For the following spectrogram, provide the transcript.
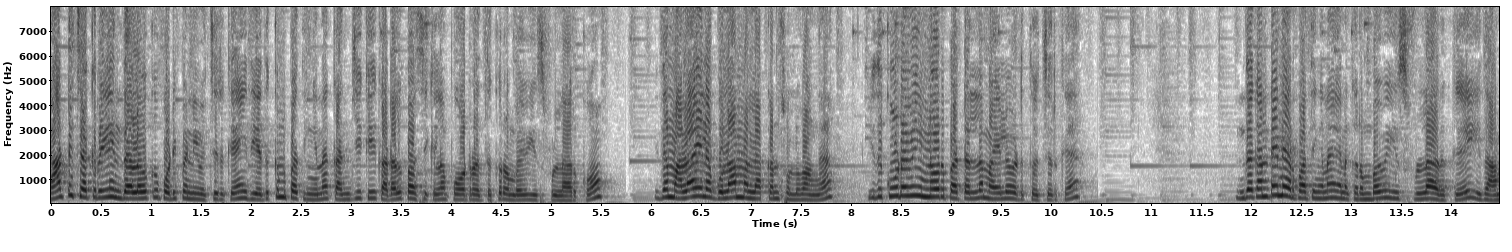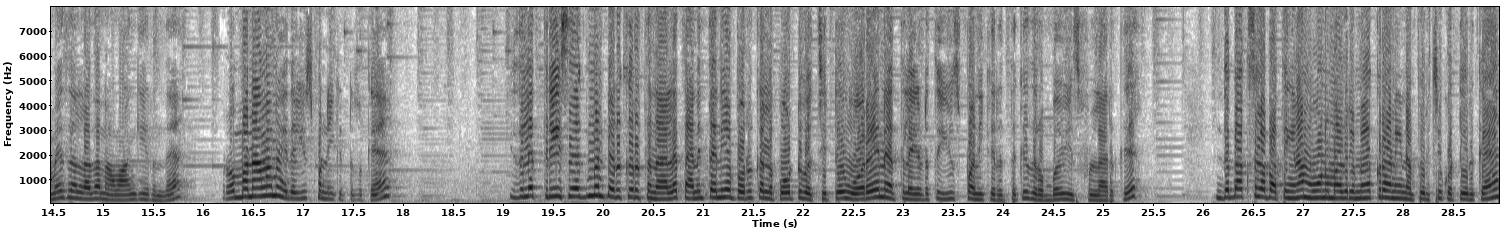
நாட்டு சர்க்கரையை இந்த அளவுக்கு பொடி பண்ணி வச்சுருக்கேன். இது எதுக்குன்னு பார்த்தீங்கன்னா கஞ்சிக்கு கடல் பாசிக்கெல்லாம் போடுறதுக்கு ரொம்பவே யூஸ்ஃபுல்லாக இருக்கும். இதை மலாயில் குலாம் மல்லாக்கன்னு சொல்லுவாங்க. இது கூடவே இன்னொரு பட்டலில் மயிலோ எடுத்து வச்சுருக்கேன். இந்த கண்டெய்னர் பார்த்தீங்கன்னா எனக்கு ரொம்பவே யூஸ்ஃபுல்லாக இருக்குது இது அமேசானில் தான் நான் வாங்கியிருந்தேன். ரொம்ப நாளாக நான் இதை யூஸ் பண்ணிக்கிட்டு இருக்கேன். இதில் த்ரீ செக்மெண்ட் இருக்கிறதுனால தனித்தனியாக பொருட்களை போட்டு வச்சுட்டு ஒரே நேரத்தில் எடுத்து யூஸ் பண்ணிக்கிறதுக்கு இது ரொம்பவே யூஸ்ஃபுல்லாக இருக்குது இந்த பாக்ஸில் பார்த்தீங்கன்னா மூணு மாதிரி மேக்ரோனி நான் பிரித்து கொட்டியிருக்கேன்.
